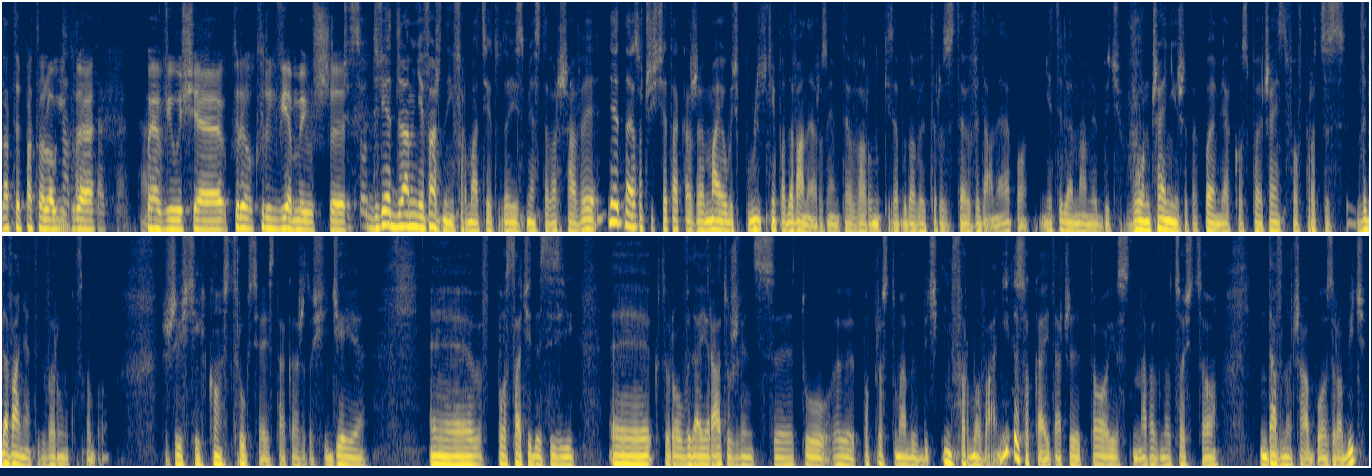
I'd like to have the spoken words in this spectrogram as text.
na te patologie, no które tak, tak, tak, tak, pojawiły się, które, o których wiemy już. Y, są dwie dla mnie ważne informacje tutaj z miasta Warszawy. Jedna jest oczywiście taka, że mają być publicznie podawane, rozumiem, te warunki zabudowy, które zostały wydane, bo nie tyle mamy być włączeni, że tak powiem, jako społeczeństwo w proces wydawania tych warunków, no bo rzeczywiście ich konstrukcja jest taka, że to się dzieje E, w postaci decyzji, e, którą wydaje ratusz, więc e, tu po prostu mamy być informowani. I to jest okej, okay, znaczy to jest na pewno coś, co dawno trzeba było zrobić.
